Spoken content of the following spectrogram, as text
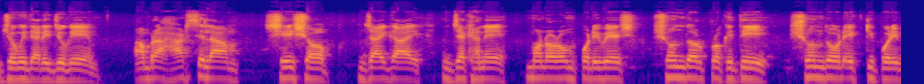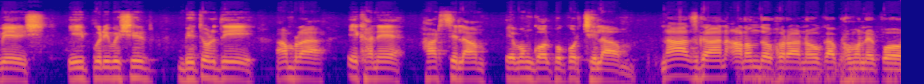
জমিদারি যুগে আমরা হাঁটছিলাম সেই সব জায়গায় যেখানে মনোরম পরিবেশ, সুন্দর প্রকৃতি, সুন্দর একটি পরিবেশ। এই পরিবেশের ভেতর দিয়ে আমরা এখানে হাঁটছিলাম এবং গল্প করছিলাম। নাচ, গান, আনন্দ ভরা নৌকা ভ্রমণের পর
